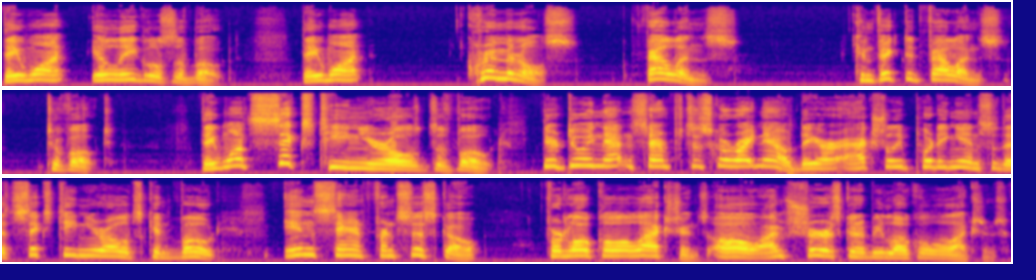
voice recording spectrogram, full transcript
They want illegals to vote. They want criminals, felons, convicted felons to vote. They want 16 year olds to vote. They're doing that in San Francisco right now. They are actually putting in so that 16 year olds can vote in San Francisco for local elections. Oh, I'm sure it's going to be local elections.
